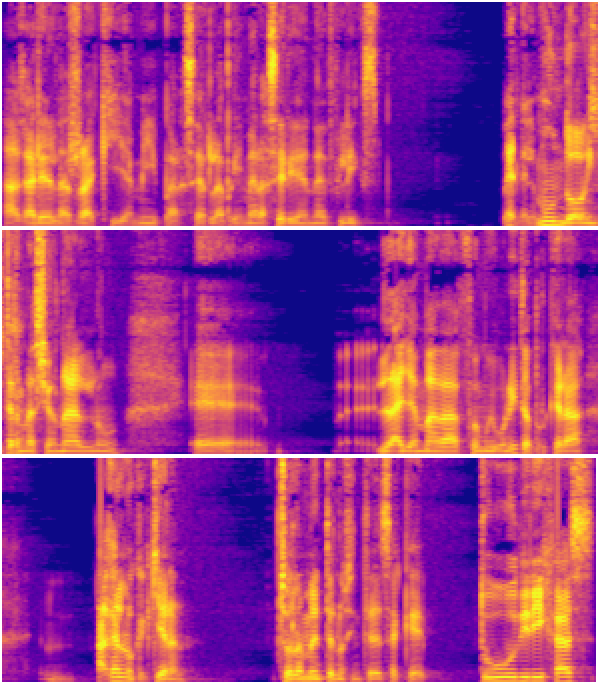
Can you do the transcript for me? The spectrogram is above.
a Gary Alarraqui y a mí para hacer la primera serie de Netflix en el mundo internacional, ¿no? Eh, la llamada fue muy bonita porque era, hagan lo que quieran, solamente nos interesa que tú dirijas,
